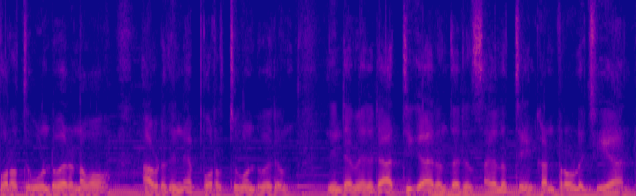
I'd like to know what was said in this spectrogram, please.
പുറത്ത് കൊണ്ടുവരണമോ അവിടെ നിന്നെ പുറത്ത് കൊണ്ടുവരും. നിന്റെ മേലൊരു അധികാരം തരും. സകലത്തെയും കൺട്രോൾ ചെയ്യാൻ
